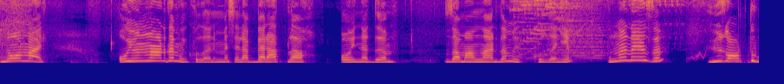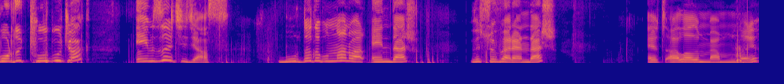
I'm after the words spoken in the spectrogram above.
normal oyunlarda mı kullanayım? Mesela Berat'la oynadığım zamanlarda mı kullanayım? Bunları da yazın. 100 arttı bu arada çabucak emzi açacağız. Burada da bunlar var. Ender ve Süper Ender. Evet alalım ben bunları.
